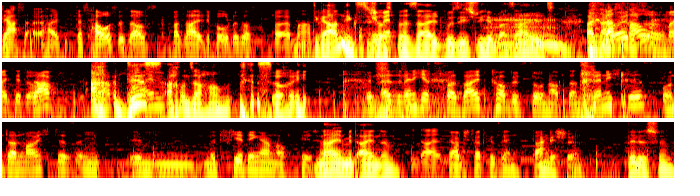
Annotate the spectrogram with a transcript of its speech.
Ja, es- halt, das Haus ist aus Basalt, der Boden ist aus äh, Marble. Gar nichts Okay, ist aus Basalt. Wo siehst du hier Basalt? Das Leute, Haus meint ihr doch. darf, Ach, darf das? Ach, unser Haus. Sorry. Wenn, also wenn ich jetzt Basalt Cobblestone habe, dann trenne ich das und dann mache ich das im, im mit vier Dingern. Okay, ich- Nein, mit einem. Und einem. ja, habe ich gerade gesehen. Dankeschön. Bitteschön.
